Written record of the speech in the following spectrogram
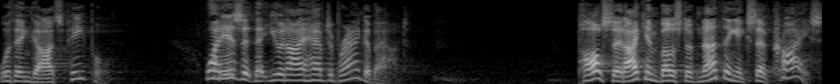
within God's people? What is it that you and I have to brag about? Paul said, I can boast of nothing except Christ,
